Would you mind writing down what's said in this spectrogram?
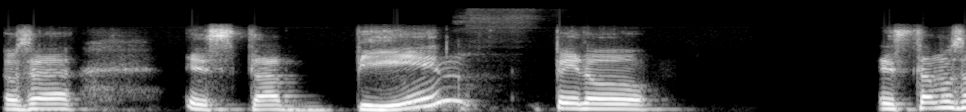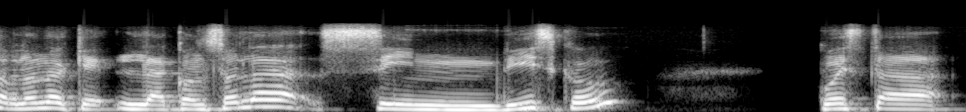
O sea, está bien, pero estamos hablando de que la consola sin disco cuesta,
